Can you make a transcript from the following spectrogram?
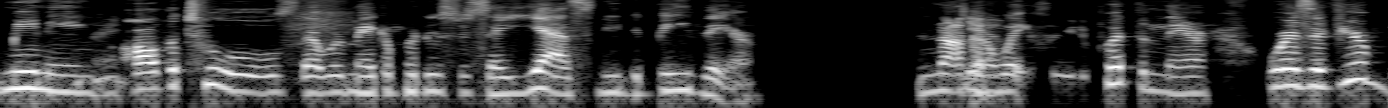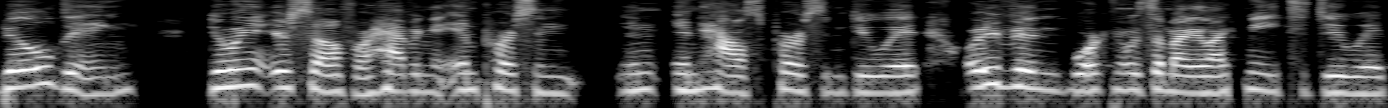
meaning right. all the tools that would make a producer say yes need to be there. I'm not yeah. going to wait for you to put them there. Whereas if you're building, doing it yourself or having an in-person in, in-house person do it or even working with somebody like me to do it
